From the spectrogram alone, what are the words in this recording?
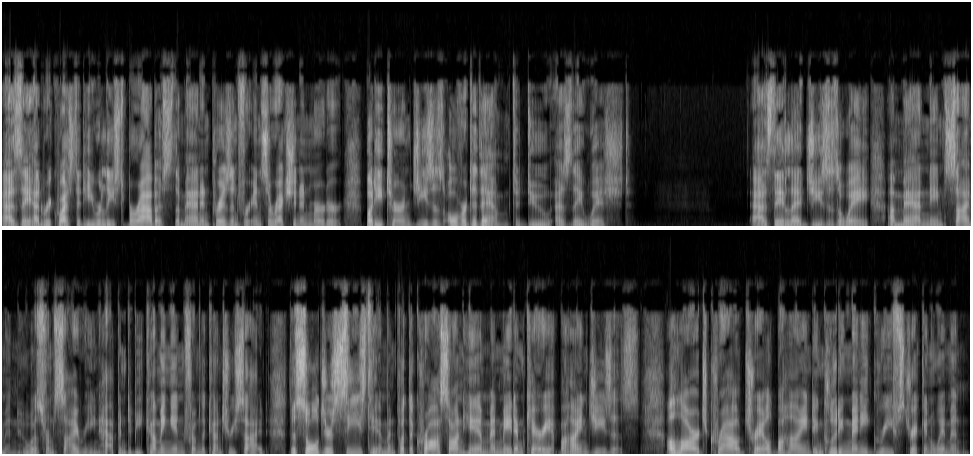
As they had requested, he released Barabbas, the man in prison for insurrection and murder, but he turned Jesus over to them to do as they wished. As they led Jesus away, a man named Simon, who was from Cyrene, happened to be coming in from the countryside. The soldiers seized him and put the cross on him and made him carry it behind Jesus. A large crowd trailed behind, including many grief stricken women.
